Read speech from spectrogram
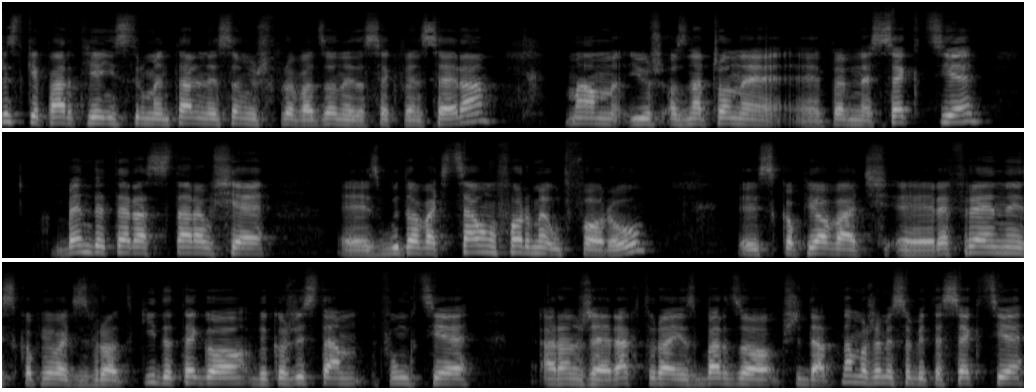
Wszystkie partie instrumentalne są już wprowadzone do sekwensera. Mam już oznaczone e, pewne sekcje. Będę teraz starał się e, zbudować całą formę utworu, e, skopiować refreny, skopiować zwrotki. Do tego wykorzystam funkcję aranżera, która jest bardzo przydatna. Możemy sobie te sekcje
